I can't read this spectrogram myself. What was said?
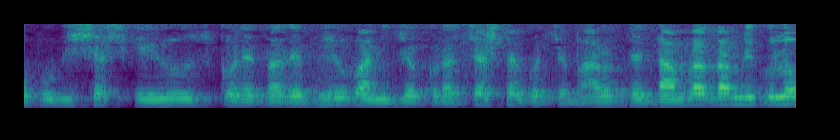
অপবিশ্বাসকে ইউজ করে তাদের ভিউ বাণিজ্য করার চেষ্টা করছে। ভারতের দামরা দামড়িগুলো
